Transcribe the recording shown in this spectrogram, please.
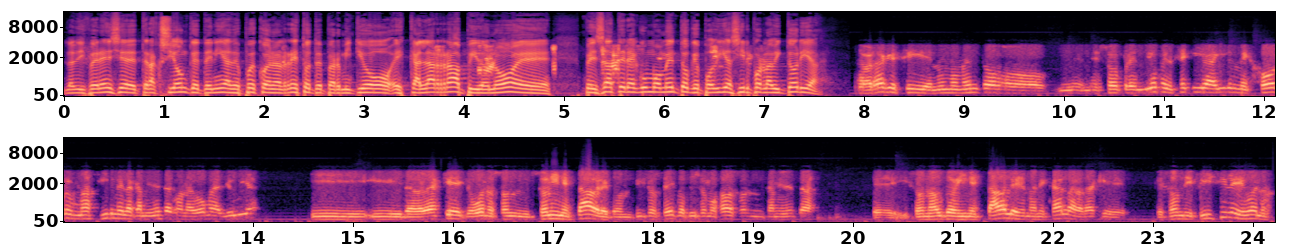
La diferencia de tracción que tenías después con el resto te permitió escalar rápido, ¿no? Eh, ¿Pensaste en algún momento que podías ir por la victoria? La verdad que sí, en un momento me, me sorprendió, pensé que iba a ir mejor, más firme la camioneta con la goma de lluvia y, la verdad es que, bueno, son, son inestables, con piso seco, piso mojado, son camionetas eh, y son autos inestables de manejar, la verdad que, que son difíciles y bueno,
